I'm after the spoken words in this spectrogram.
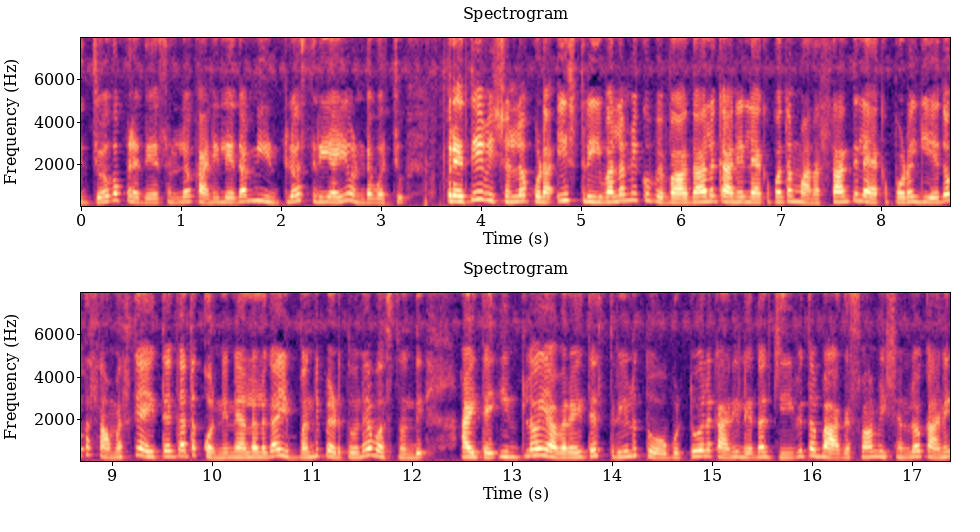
ఉద్యోగ ప్రదేశంలో కానీ లేదా మీ ఇంట్లో స్త్రీ అయి ఉండవచ్చు. ప్రతి విషయంలో కూడా ఈ స్త్రీ వల్ల మీకు వివాదాలు కానీ లేకపోతే మనశ్శాంతి లేకపోవడం ఏదో ఒక సమస్య అయితే గత కొన్ని నెలలుగా ఇబ్బంది పెడుతూనే వస్తుంది. అయితే ఇంట్లో ఎవరైతే స్త్రీలు తోబుట్టువులు కానీ లేదా జీవిత భాగస్వామి విషయంలో కానీ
